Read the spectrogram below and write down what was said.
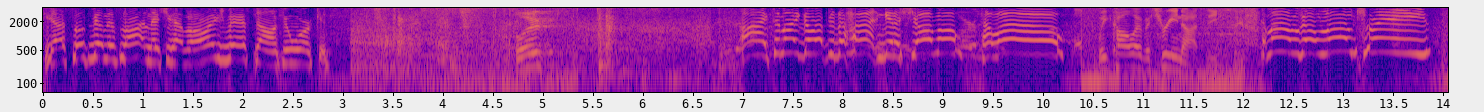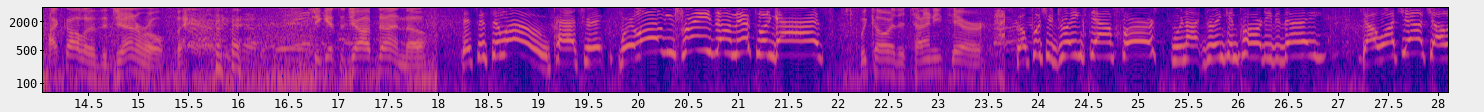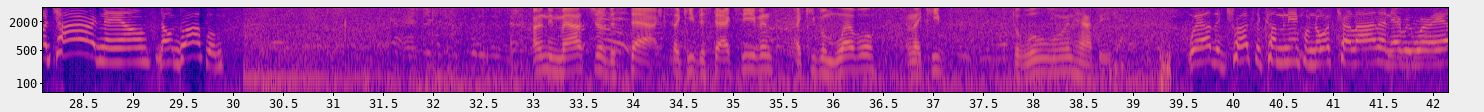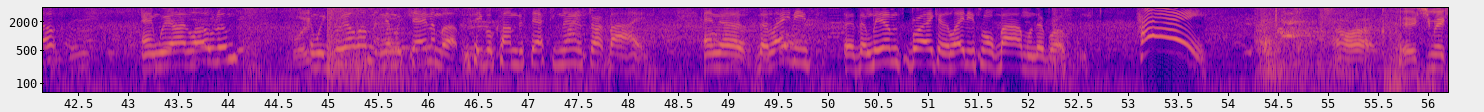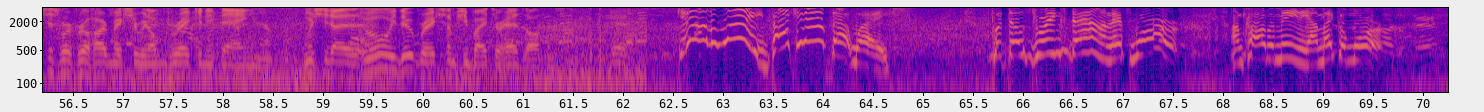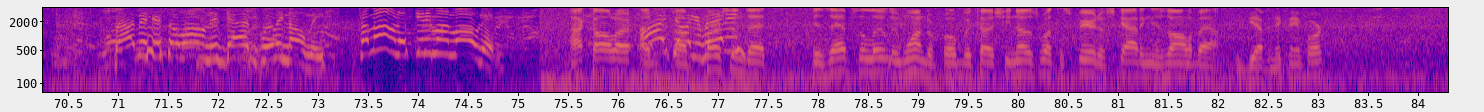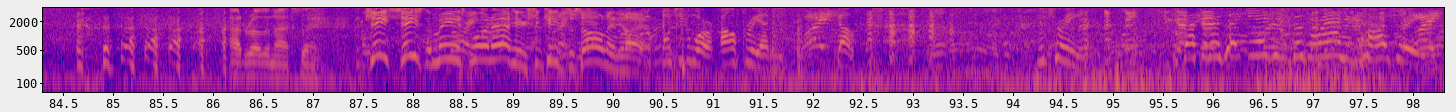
You're not supposed to be on this lot unless you have an orange vest on if you're working. Blue? All right, somebody go up to the hut and get a shovel. Hello? We call her the tree Nazi. Come on, we're gonna load trees. I call her the general. she gets the job done, though. This is the load, Patrick. We're loading trees on this one, guys. We call her the Tiny Terror. Go put your drinks down first. We're not drinking party today. Y'all watch out, y'all are tired now. Don't drop them. I'm the master of the stacks. I keep the stacks even, I keep them level, and I keep the little woman happy. Well, the trucks are coming in from North Carolina and everywhere else, and we unload them, and we drill them, and then we stand them up. And people come this afternoon and start buying. And the, the ladies, uh, the limbs break, and the ladies won't buy them when they're broken. She makes us work real hard, make sure we don't break anything. You know. When she does, when we do break some, she bites our heads off and stuff. Get out of the way! Back it out that way! Put those drinks down, let's work! I'm called a meanie, I make them work. But I've been here so long, these guys really know me. Come on, let's get him unloaded. I call her a, All right, y'all, a person ready? that is absolutely wonderful because she knows what the spirit of scouting is all about. Do you have a nickname for her? Rather not say. She, she's the meanest one out here. She keeps us all in line. I want you to work, all three of you. Go. The trees. Because when I shake engine and goose around, you can haul trees.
